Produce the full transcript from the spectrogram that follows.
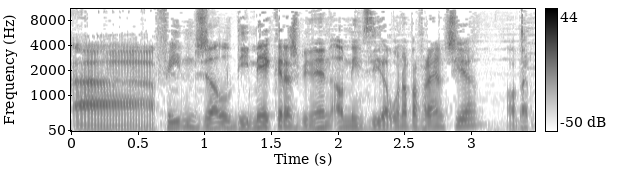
eh, fins al dimecres vinent al migdia. Alguna preferència, Albert?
